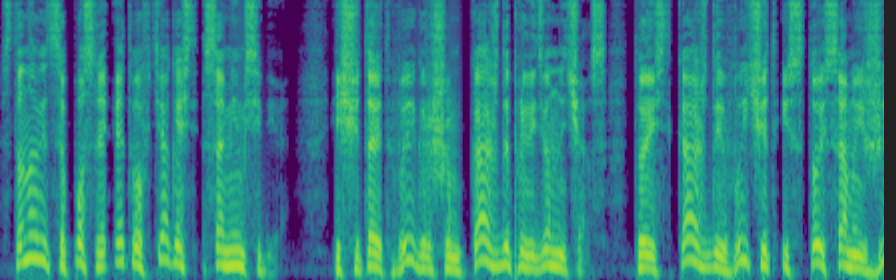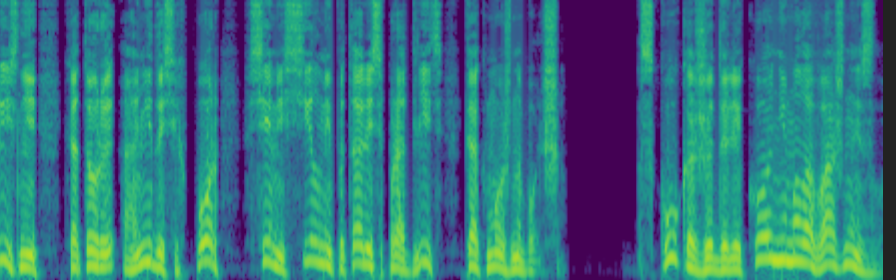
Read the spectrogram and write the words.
становятся после этого в тягость самим себе и считают выигрышем каждый проведенный час, то есть каждый вычет из той самой жизни, которую они до сих пор всеми силами пытались продлить как можно больше. Скука же далеко не маловажное зло.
